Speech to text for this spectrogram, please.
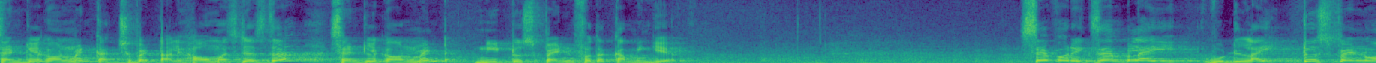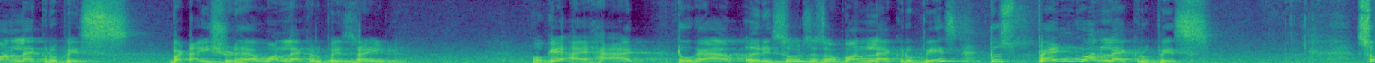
సెంట్రల్ గవర్నమెంట్ ఖర్చు పెట్టాలి హౌ మచ్ డస్ ద సెంట్రల్ గవర్నమెంట్ నీడ్ టు స్పెండ్ ఫర్ ద కమింగ్ ఇయర్ సే ఫర్ ఎగ్జాంపుల్ ఐ వుడ్ లైక్ టు స్పెండ్ వన్ ల్యాక్ రూపీస్ బట్ ఐ షుడ్ హ్యావ్ వన్ ల్యాక్ రూపీస్ రైట్ okay i had to have a resources of 1 lakh rupees to spend 1 lakh rupees so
